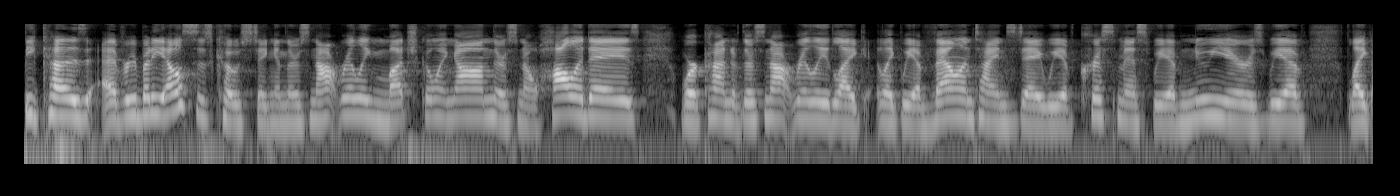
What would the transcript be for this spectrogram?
because everybody everybody else is coasting and there's not really much going on. There's no holidays. We're kind of there's not really like like we have Valentine's Day, we have Christmas, we have New Year's, we have like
